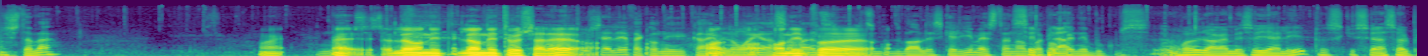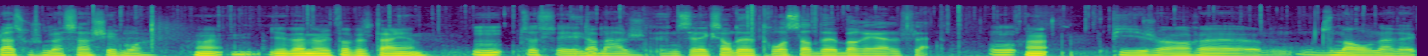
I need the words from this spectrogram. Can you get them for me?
Justement? Non, Ouais, ça. là, on est, là, on est au chalet. Au chalet, fait qu'on est quand on- même loin on- en on moment pas, du, du- du bar de l'escalier, mais c'est un endroit qu'on connaît beaucoup. Euh, Moi, j'aurais aimé ça y aller parce que c'est la seule place où je me sens chez moi. Ouais, il y a de la nourriture végétarienne. Mhm, Ça, c'est Et- dommage. Une sélection de trois sortes de boréales flat. Mhm. Ouais. Puis, genre, euh, du monde avec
